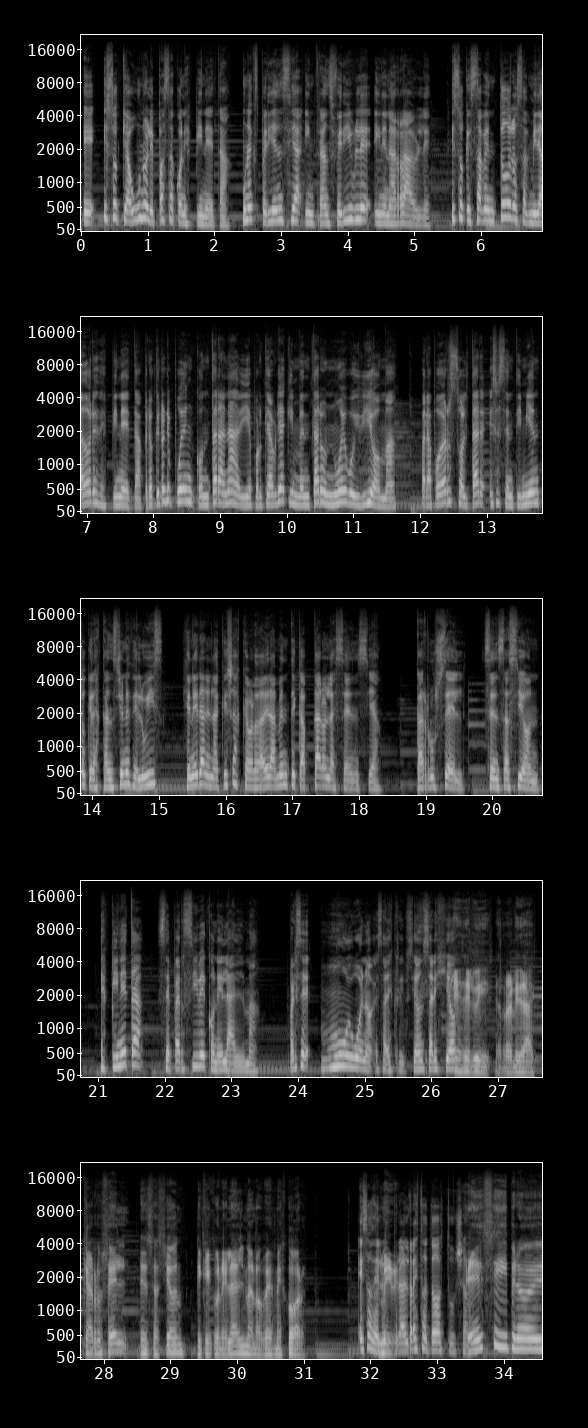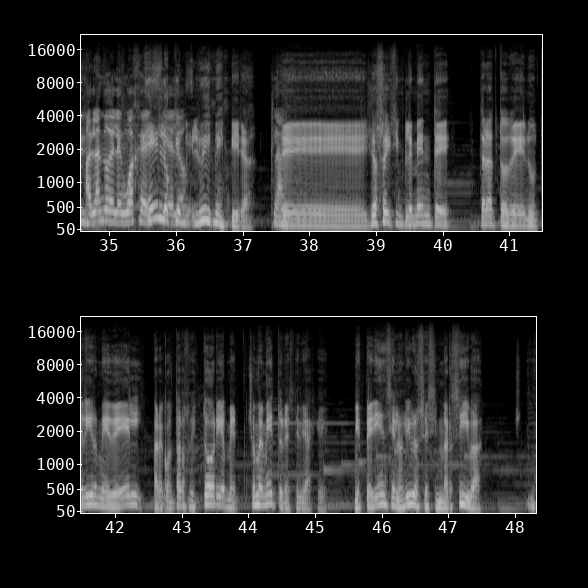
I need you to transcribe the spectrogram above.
Eh, eso que a uno le pasa con Spinetta, una experiencia intransferible e inenarrable. Eso que saben todos los admiradores de Spinetta, pero que no le pueden contar a nadie porque habría que inventar un nuevo idioma para poder soltar ese sentimiento que las canciones de Luis generan en aquellas que verdaderamente captaron la esencia. Carrusel, sensación. Spinetta se percibe con el alma. Parece muy bueno esa descripción, Sergio. Es de Luis, en realidad. Carrusel, sensación de que con el alma nos ves mejor. Eso es de Luis, me- pero el resto todo es tuyo. Eh, sí, pero. eh, Hablando del lenguaje del es lo que Luis me inspira. Claro. Eh, yo soy simplemente. Trato de nutrirme de él para contar su historia. me- yo me meto en este viaje. Mi experiencia en los libros es inmersiva.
